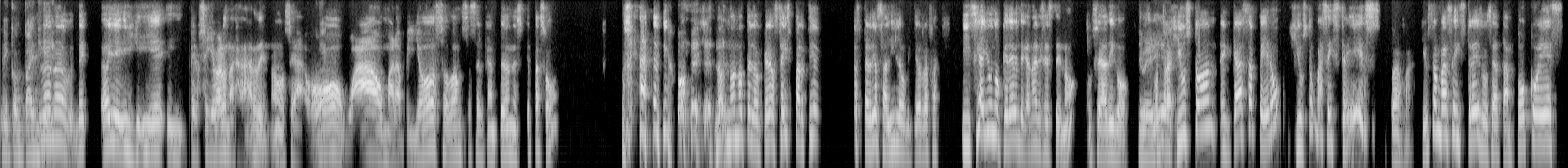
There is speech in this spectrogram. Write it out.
mi No, compañía? no, de- oye, y- pero se llevaron a Harden, ¿no? O sea, oh, wow, maravilloso, vamos a ser campeones. ¿Qué pasó? O sea, digo, no, no, no te lo creo. Seis partidos perdidos al hilo, mi querido Rafa. Y si hay uno que deben de ganar es este, ¿no? O sea, digo, Debería. contra Houston en casa, pero Houston va 6-3, Rafa. Houston va 6-3, o sea, tampoco es,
